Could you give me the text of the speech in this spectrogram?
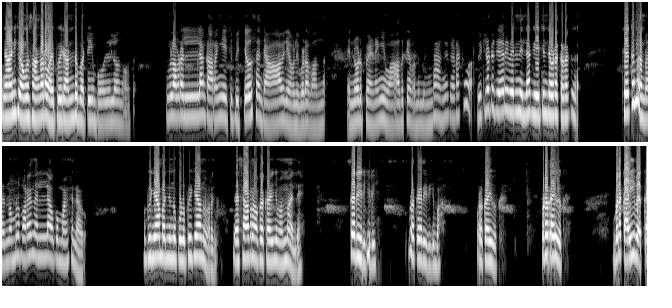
ഞാനിക്കും അങ്ങ് സങ്കടമായി പോയി രണ്ട് പട്ടിയും പോയല്ലോ എന്ന് ഓർത്ത് ഇവളവിടെ എല്ലാം കറങ്ങി വെച്ച് പിറ്റേ ദിവസം രാവിലെ അവൾ ഇവിടെ വന്ന് എന്നോട് പിണങ്ങി വാതൊക്കെ വന്ന് മിണ്ടാ അങ്ങ് കിടക്കുക. വീട്ടിലോട്ട് കയറി വരുന്നില്ല ഗേറ്റിന്റെ അവിടെ കിടക്കുക. കേൾക്കുന്നുണ്ടോ? നമ്മൾ പറയുന്ന എല്ലാവർക്കും മനസ്സിലാകും. ഇപ്പം ഞാൻ പറഞ്ഞൊന്ന് കുളിപ്പിക്കാമെന്ന് പറഞ്ഞു. ദശാടനമൊക്കെ കഴിഞ്ഞ് വന്നതല്ലേ? കയറിയിരിക്കടി ഇവിടെ കയറിയിരിക്കും ബാ. ഇവിടെ കൈ വെക്ക്. ഇവിടെ കൈ വെക്ക്. ഇവിടെ കൈ വെക്ക.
